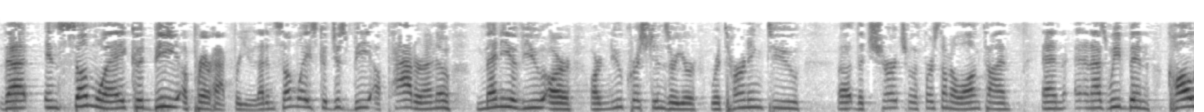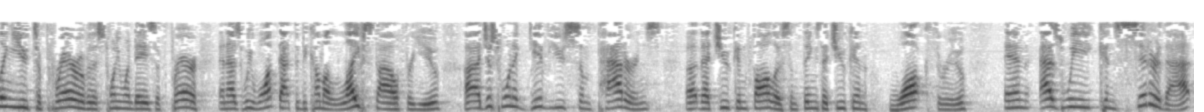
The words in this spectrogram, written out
that in some way could be a prayer hack for you, that in some ways could just be a pattern. I know many of you are, are new Christians or you're returning to uh, the church for the first time in a long time. And, and as we've been calling you to prayer over this 21 days of prayer, and as we want that to become a lifestyle for you, I just want to give you some patterns uh, that you can follow, some things that you can walk through. And as we consider that,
